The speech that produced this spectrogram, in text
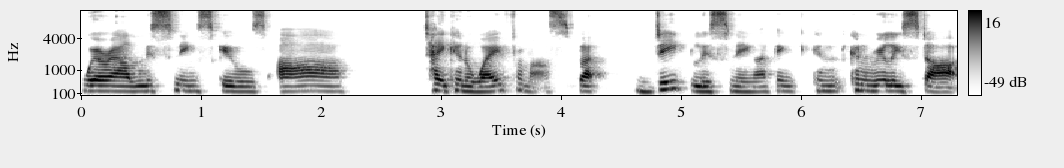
where our listening skills are taken away from us. But deep listening, I think, can can really start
